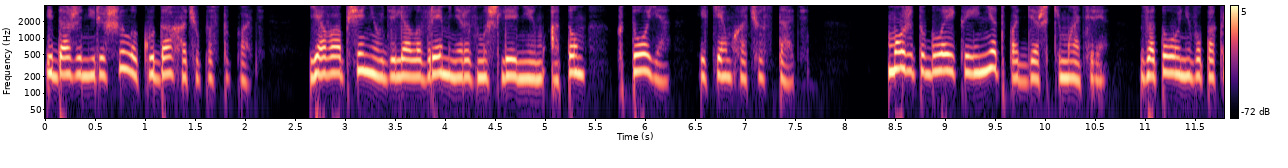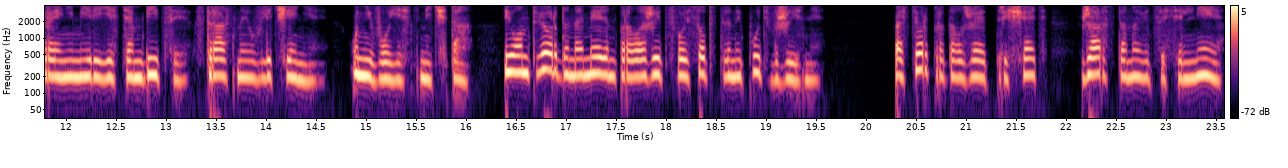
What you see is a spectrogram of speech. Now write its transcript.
и даже не решила, куда хочу поступать. Я вообще не уделяла времени размышлениям о том, кто я и кем хочу стать. Может, у Блейка и нет поддержки матери, зато у него, по крайней мере, есть амбиции, страстные увлечения — у него есть мечта, и он твердо намерен проложить свой собственный путь в жизни. Костер продолжает трещать, жар становится сильнее,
